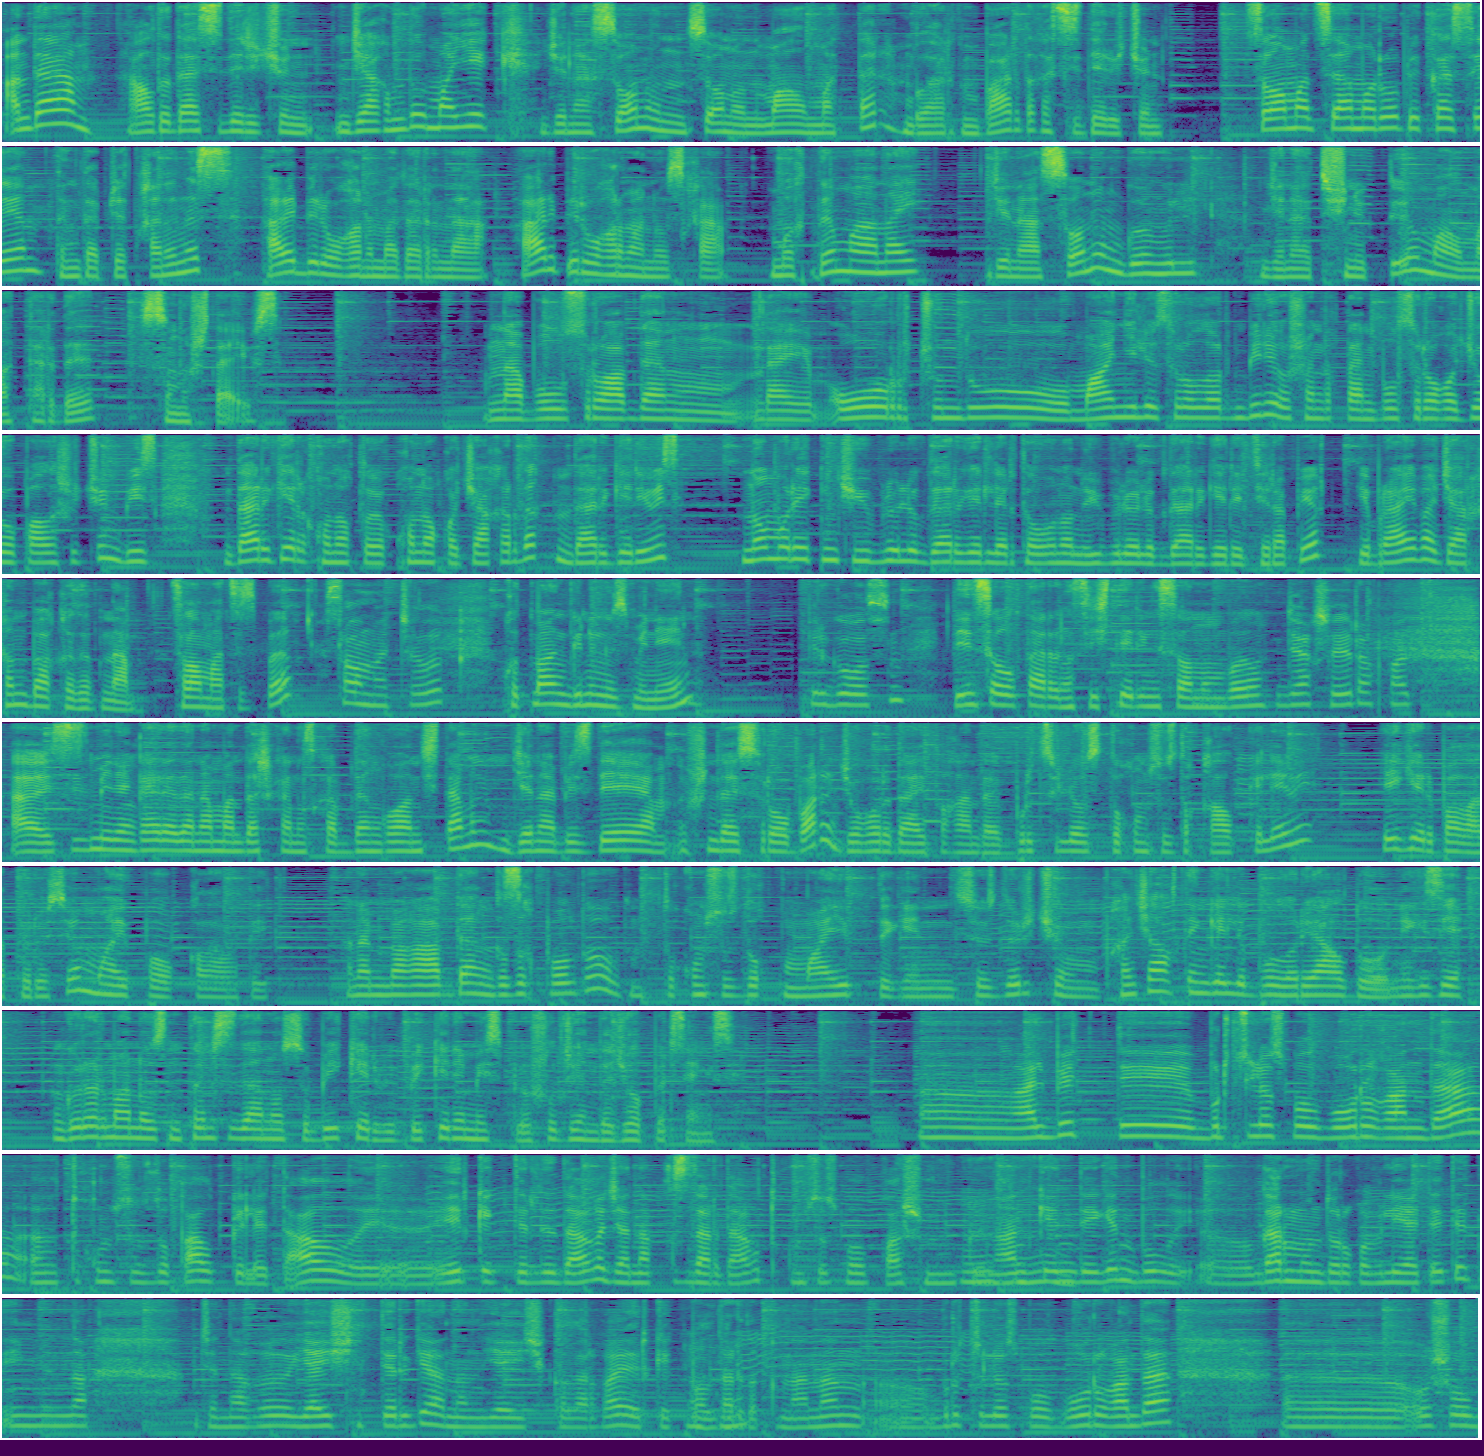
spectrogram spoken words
анда алдыда сиздер үчүн жагымдуу маек жана сонун сонун маалыматтар булардын баардыгы сиздер үчүн. Саламат саама рубрикасы тыңдап жатканыңыз ар бир угармандарына ар бир угарманыбызга мыкты маанай жана сонун көңүл жана түшүнүктүү маалыматтарды сунуштайбыз. Мына бул суроо абдан мындай оорчундуу маанилүү суроолордун бири ошондуктан бул суроого жооп алыш үчүн биз дарыгер конокко чакырдык. Дарыгерибиз номер экинчи үй бүлөлүк дарыгерлер тобунун үй бүлөлүк дарыгери терапевт ибраева жаркын бакытовна саламатсызбы? Саламатчылык. Кутман күнүңүз менен? Бирге болсун. Ден соолуктарыңыз иштериңиз сонунбу жакшы рахмат. Сиз менен кайрадан амандашканыбызга абдан кубанычтамын. Жана бизде ушундай суроо бар. Жогоруда айтылгандай бруцеллез тукумсуздукка алып келеби. Эгер бала төрөсө майып болуп калабы дейт. Анан мага абдан кызык болду. Тукумсуздук майып деген сөздөрчү канчалык деңгээлде бул реалдуу. Негизи көрөрманыбыздын тынчсыздануусу бекерби бекер эмеспи. Ушул жөнүндө жооп берсеңиз албетте бруцеллез болуп ооруганда тукумсуздук алып келет. Ал эркектерде дагы жана кыздар дагы тукумсуз болуп калышы мүмкүн. Анткени деген бул гормондорго влиять этет. Именно жанагы яичниктерге анан яичкаларга эркек балдардыкына анан бруцеллез болуп ооруганда ошол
